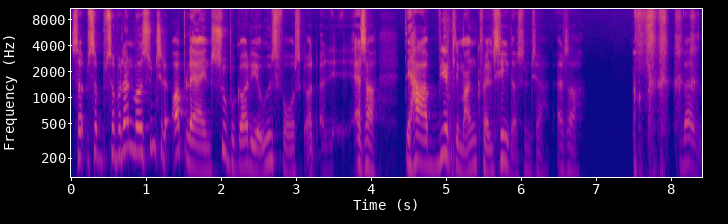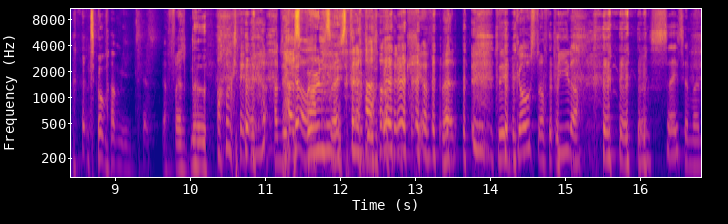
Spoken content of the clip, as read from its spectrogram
så, så, så på den måde synes jeg, det oplærer en super godt i at udforske. Og, og, altså, det har virkelig mange kvaliteter, synes jeg. Altså, hvad? det var bare min taske, der faldt ned. Okay. Og det der er spøgelser i studiet. Det er Ghost of Peter. Satan, mand.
